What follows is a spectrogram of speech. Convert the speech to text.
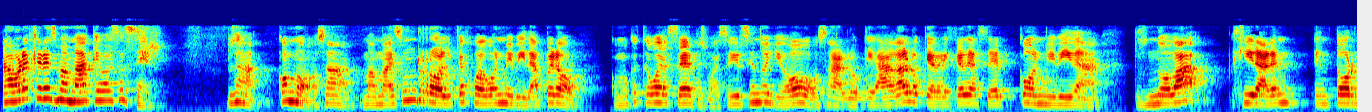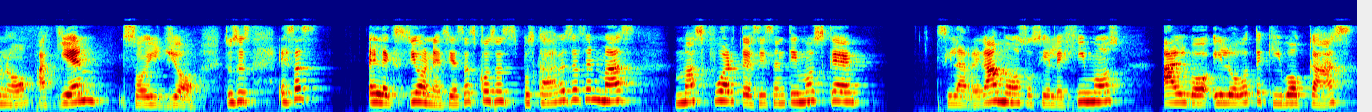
ahora que eres mamá, ¿qué vas a hacer? O sea, ¿cómo? O sea, mamá es un rol que juego en mi vida, pero ¿cómo que qué voy a hacer? Pues voy a seguir siendo yo. O sea, lo que haga, lo que deje de hacer con mi vida, pues no va girar en, en torno a quién soy yo. Entonces, esas elecciones y esas cosas, pues cada vez se hacen más más fuertes y sentimos que si la regamos o si elegimos algo y luego te equivocas,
